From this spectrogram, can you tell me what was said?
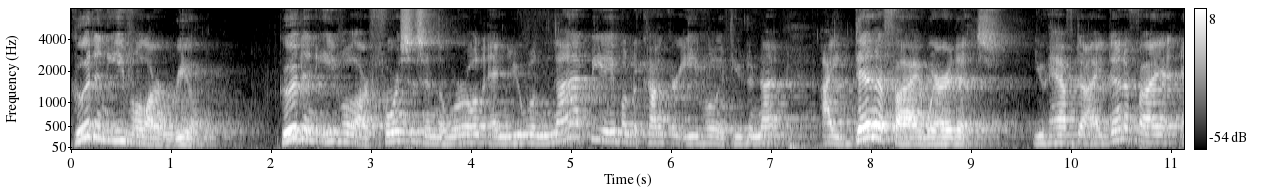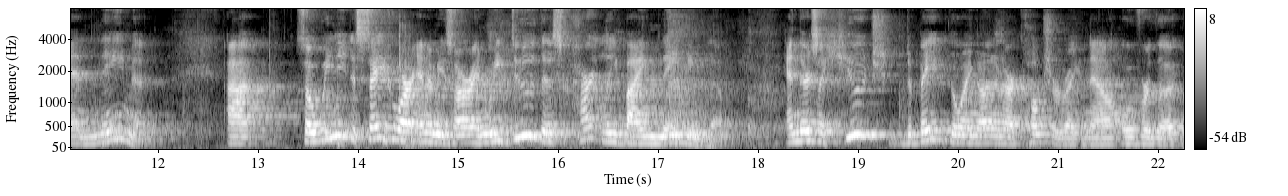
good and evil are real. Good and evil are forces in the world, and you will not be able to conquer evil if you do not identify where it is. You have to identify it and name it. Uh, so we need to say who our enemies are, and we do this partly by naming them. And there's a huge debate going on in our culture right now over the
